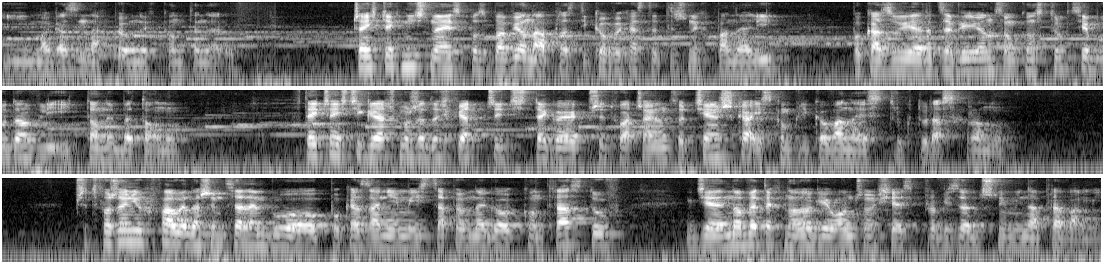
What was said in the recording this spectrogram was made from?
i magazynach pełnych kontenerów. Część techniczna jest pozbawiona plastikowych estetycznych paneli, pokazuje rdzewiejącą konstrukcję budowli i tony betonu. W tej części gracz może doświadczyć tego, jak przytłaczająco ciężka i skomplikowana jest struktura schronu. Przy tworzeniu chwały naszym celem było pokazanie miejsca pełnego kontrastów, gdzie nowe technologie łączą się z prowizorycznymi naprawami.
